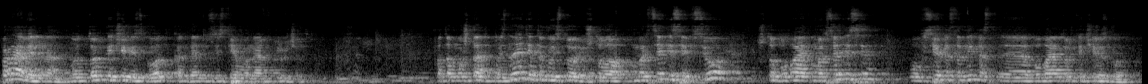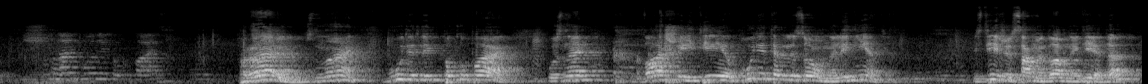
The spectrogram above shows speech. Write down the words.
Правильно, но только через год, когда эту систему, наверное, включат. Потому что, вы знаете такую историю, что в Мерседесе все, что бывает в Мерседесе, у всех остальных э, бывает только через год. Узнать, буду ли покупать. Правильно, узнать, будет ли покупать, узнать, ваша идея будет реализована или нет. Здесь же самая главная идея, да?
